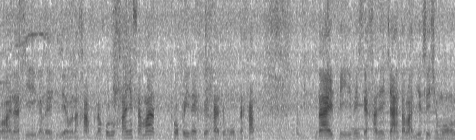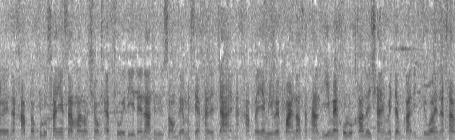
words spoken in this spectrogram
200 นาทีกันเลยทีเดียวนะครับ แล้วคุณลูกค้ายังสามารถโทรฟรีในเครือข่ายทุกมุกนะครับ ได้ฟรีไม่เสียค่าใช้จ่ายตลอด 24 ชั่วโมงเลยนะครับ แล้วคุณลูกค้ายังสามารถรับชมแอป True ID ได้นานถึง 12 เดือนไม่เสียค่าใช้จ่ายนะครับ และยังมี Wi-Fi นอกสถานที่ให้คุณลูกค้าได้ใช้ไม่จำกัดอีกด้วยนะครับ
